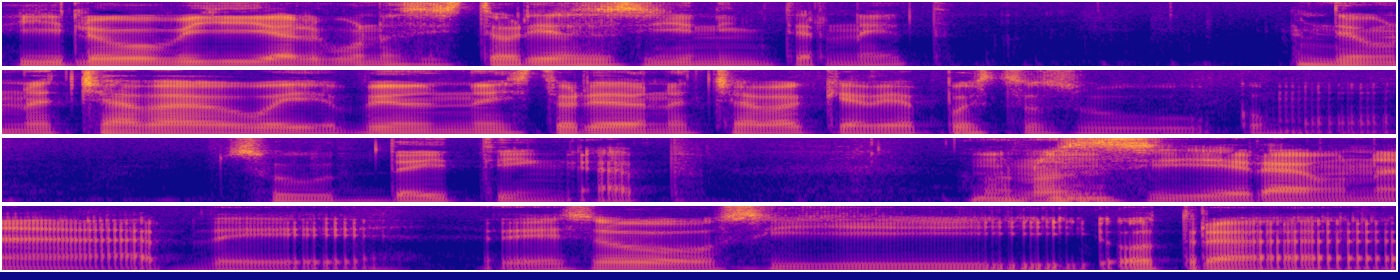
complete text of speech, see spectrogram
Y luego vi algunas historias así en internet de una chava, güey. Vi una historia de una chava que había puesto su, como, su dating app. O no sé si era una app de, de eso o si otra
